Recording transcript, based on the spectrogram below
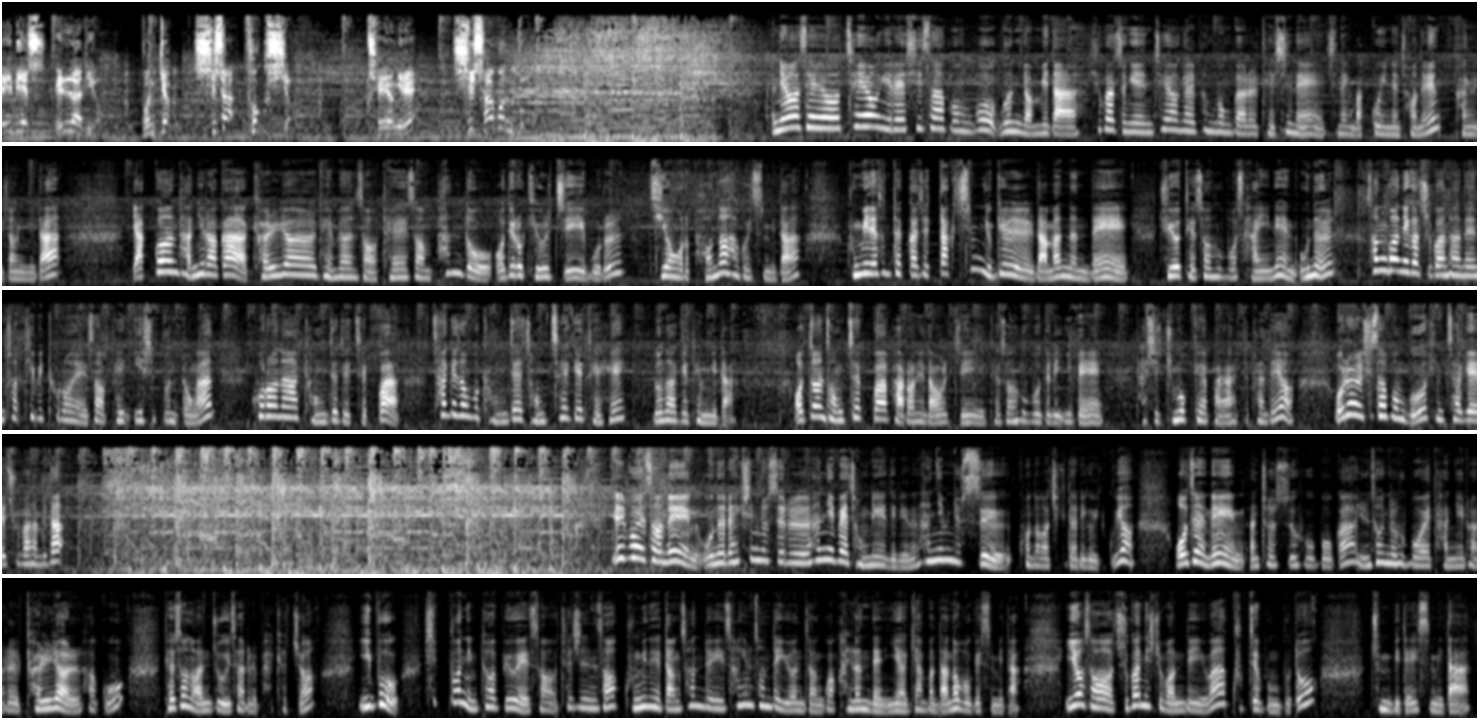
KBS 빌라디오 본격 시사 토크쇼 최영일의 시사본부 안녕하세요. 최영일의 시사본부 문 엽니다. 휴가 중인 최영일 평론가를 대신해 진행 맡고 있는 저는 강유정입니다. 야권 단일화가 결렬되면서 대선 판도 어디로 기울지 모를 지형으로 변화하고 있습니다. 국민의 선택까지 딱 16일 남았는데 주요 대선 후보 4인은 오늘 선관위가 주관하는 첫 TV 토론에서 120분 동안 코로나 경제 대책과 차기 정부 경제 정책에 대해 논하게 됩니다. 어떤 정책과 발언이 나올지 대선 후보들의 입에 다시 주목해 봐야 할 듯한데요. 월요일 시사본부 힘차게 출발합니다. 1부에서는 오늘의 핵심 뉴스를 한입에 정리해드리는 한입뉴스 코너가 기다리고 있고요. 어제는 안철수 후보가 윤석열 후보의 단일화를 결렬하고 대선 완주 의사를 밝혔죠. 2부 10분 인터뷰에서 최진석 국민의당 선대위 상임선대위원장과 관련된 이야기 한번 나눠보겠습니다. 이어서 주간 이슈 먼데이와 국제본부도 준비되어 있습니다.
